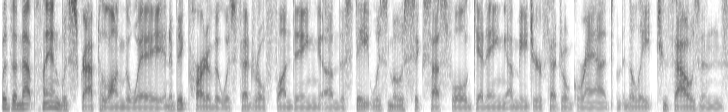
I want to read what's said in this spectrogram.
But then that plan was scrapped along the way, and a big part of it was federal funding. Um, the state was most successful getting a major federal grant in the late 2000s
